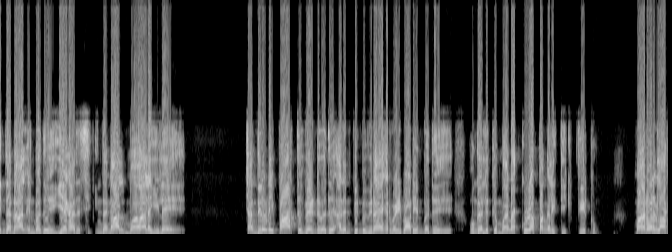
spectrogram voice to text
இந்த நாள் என்பது ஏகாதசி. இந்த நாள் மாலையிலே சந்திரனை பார்த்து வேண்டுவது அதன் பின்பு விநாயகர் வழிபாடு என்பது உங்களுக்கு மனக்குழப்பங்களை தீர்க்கும். மாணவர்களாக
